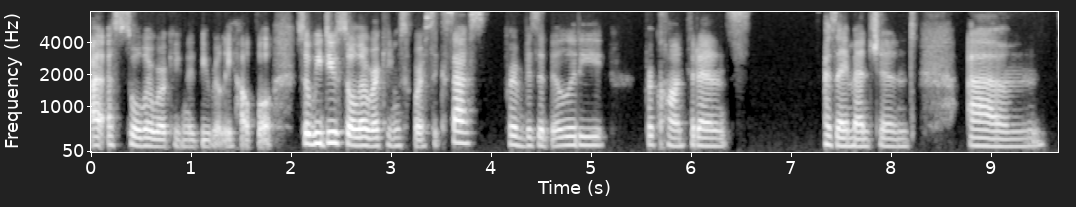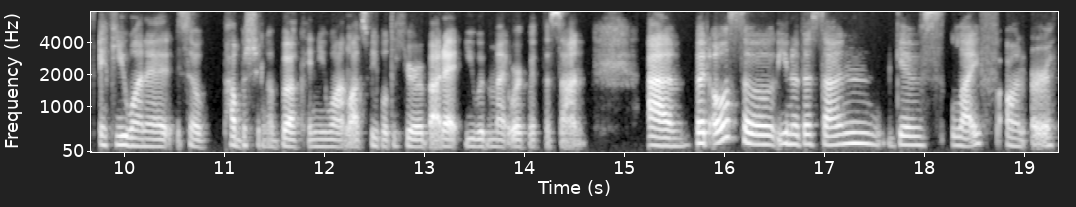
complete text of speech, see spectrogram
A, a solar working would be really helpful. So we do solar workings for success, for visibility, for confidence, as I mentioned. Um, if you want to, so publishing a book and you want lots of people to hear about it, you would might work with the sun. Um, but also, you know, the sun gives life on earth.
